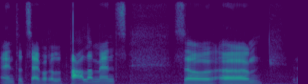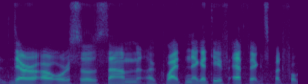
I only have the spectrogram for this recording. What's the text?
entered several parliaments. So um, there are also some uh, quite negative effects, but for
